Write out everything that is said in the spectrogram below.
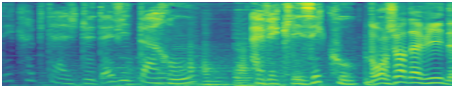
décryptage de David Barrault avec les échos. Bonjour David.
